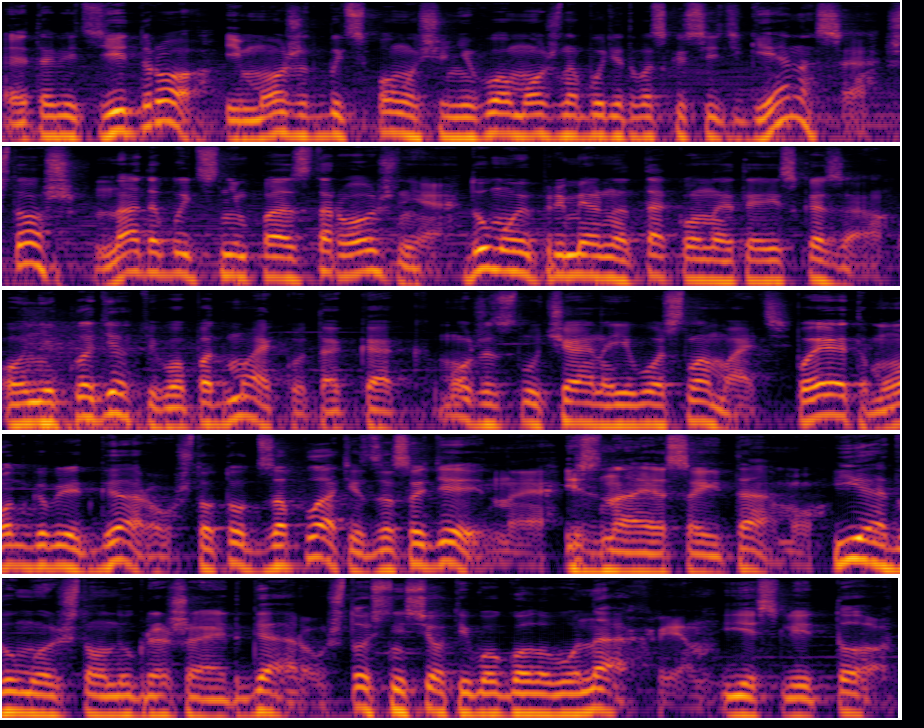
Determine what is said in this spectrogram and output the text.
это ведь ядро, и может быть с помощью него можно будет воскресить Геноса? Что ж, надо быть с ним поосторожнее. Думаю, примерно так он это и сказал. Он не кладет его под майку, так как может случайно его сломать. Поэтому он говорит Гару, что тот заплатит за содеянное. И зная Сайтаму, я думаю, что он угрожает Гару, что снесет его голову нахрен, если тот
